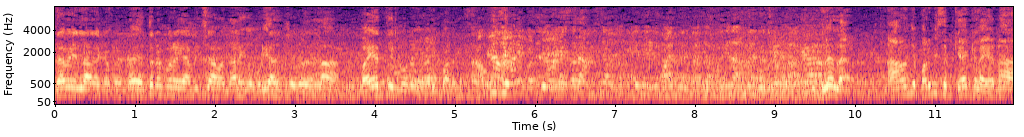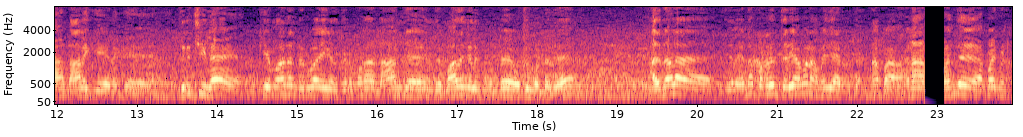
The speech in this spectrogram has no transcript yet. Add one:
தேவையில்லாத கமெண்ட் எத்தனை முறை அமித்ஷா வந்தாலும் இங்க முடியாதுன்னு சொல்றதெல்லாம் பயத்தினுடைய வெளிப்பாடு. இல்ல இல்ல. நான் வந்து பர்மிஷன் கேட்கல. ஏன்னா நாளைக்கு எனக்கு திருச்சியில முக்கியமான நிர்வாகிகள் திருமணம் நான்கு ஐந்து மாதங்களுக்கு முன்பே ஒத்துக்கொண்டது. அதனால இதுல என்ன பண்றதுன்னு தெரியாம நான் அமைதியா இருந்தேன் நான் நான் வந்து அப்பாயின்மெண்ட்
